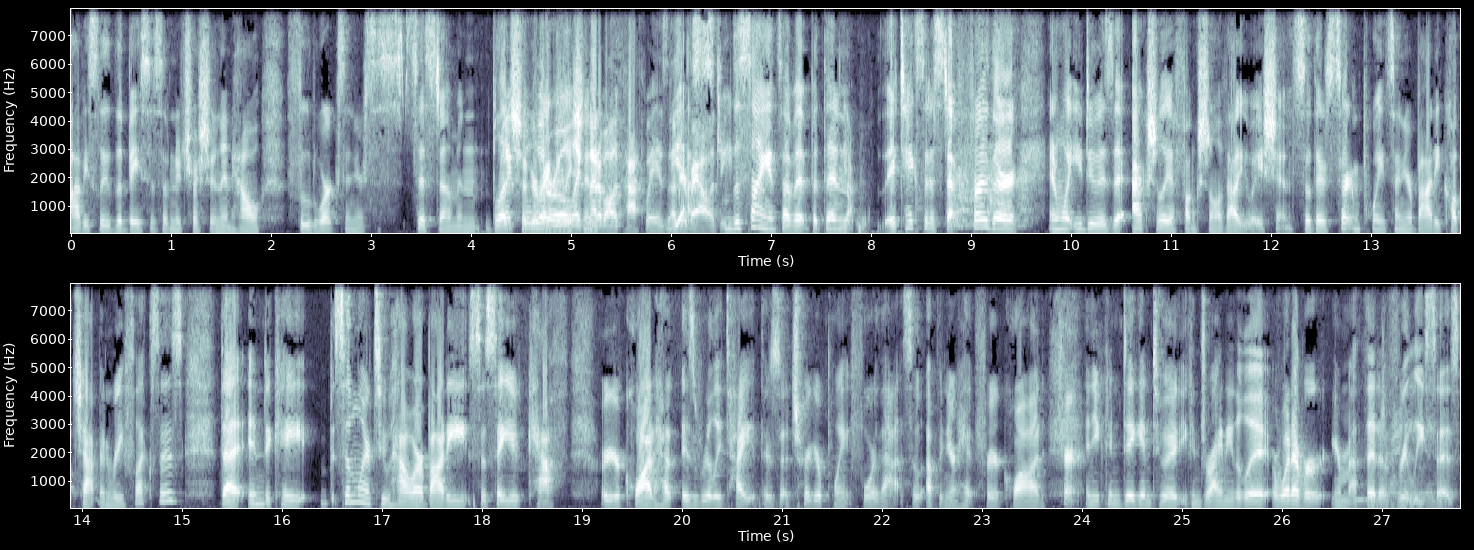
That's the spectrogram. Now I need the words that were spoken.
obviously the basis of nutrition and how food works in your s- system and blood like sugar literal like metabolic pathways of your biology. the science of it, but then it takes it a step further. And what you do is actually a functional evaluation. So there's certain points on your body called Chapman reflexes that indicate similar to how our body. So say your calf or your quad ha- is really tight. There's a trigger point for that. So up in your hip for your quad, Sure. and you can dig into it. You can dry needle it or whatever your method of release is.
